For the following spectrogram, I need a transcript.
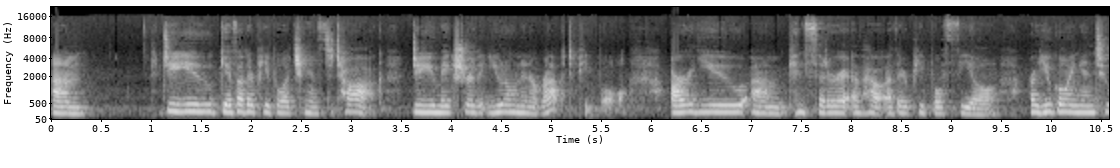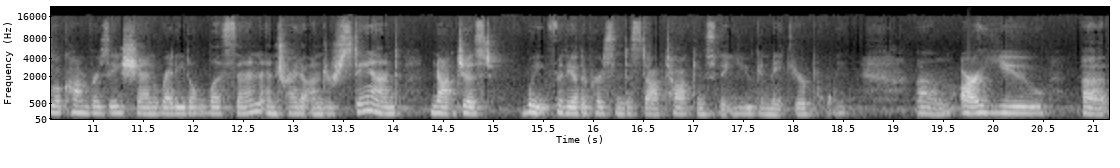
um, do you give other people a chance to talk? Do you make sure that you don't interrupt people? Are you um, considerate of how other people feel? Are you going into a conversation ready to listen and try to understand, not just wait for the other person to stop talking so that you can make your point? Um, are you uh,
